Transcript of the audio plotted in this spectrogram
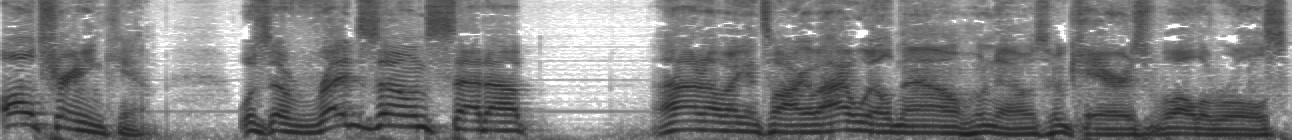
all training camp, was a red zone setup. I don't know if I can talk about. it. I will now. Who knows? Who cares? With all the rules,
